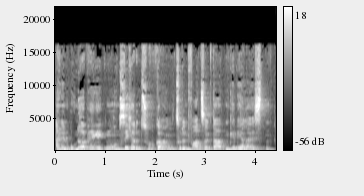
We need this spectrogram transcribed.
einen unabhängigen und sicheren Zugang zu den Fahrzeugdaten gewährleisten.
